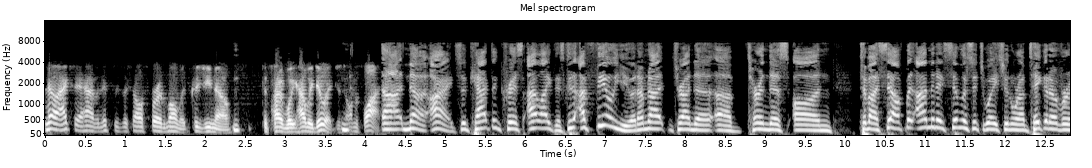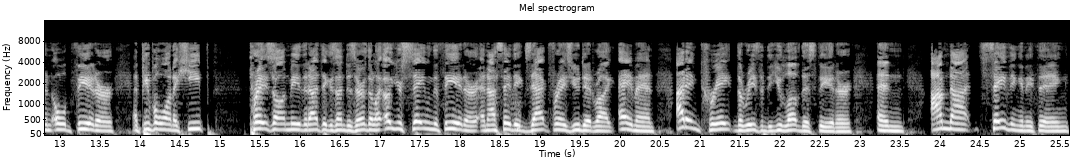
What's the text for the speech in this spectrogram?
No, actually, I haven't. This is just all spur of the moment because you know just how we, how we do it, just on the fly. Uh, no, all right. So, Captain Chris, I like this because I feel you, and I'm not trying to uh, turn this on to myself, but I'm in a similar situation where I'm taking over an old theater, and people want to heap praise on me that I think is undeserved. They're like, oh, you're saving the theater. And I say the exact phrase you did. We're like, hey, man, I didn't create the reason that you love this theater. And I'm not saving anything.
